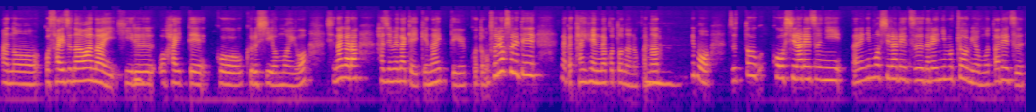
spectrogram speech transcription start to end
あのこうサイズの合わないヒールを履いて、こう苦しい思いをしながら始めなきゃいけないっていうこともそれはそれでなんか大変なことなのかな、うん、でもずっとこう知られずに誰にも知られず誰にも興味を持たれず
